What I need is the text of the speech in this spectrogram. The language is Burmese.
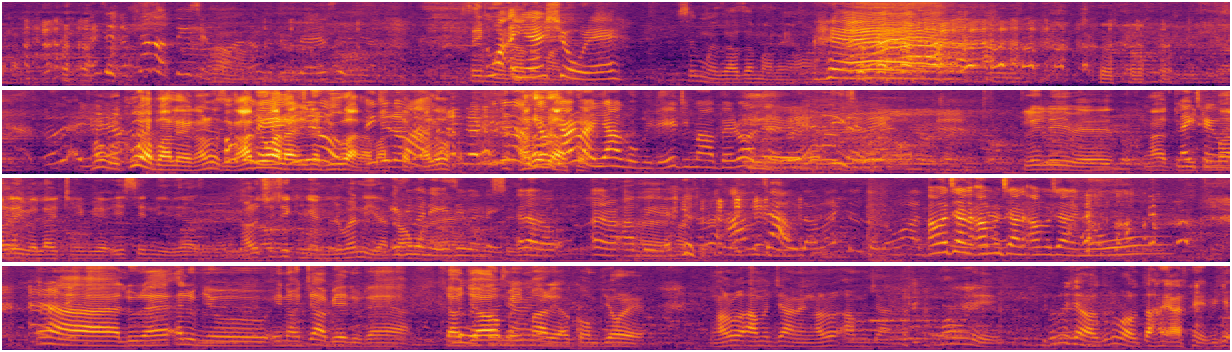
အဲ့ဒီတစ်ခါတော့သိချင်ပါတော့ဘယ်လိုလဲဆိုရင် စိတ်သူကအရန်ရှို့တယ်စိတ်ဝင်စားစမ်းပါနဲ့ဟာဟဲ့ဟုတ်ဘူးခုကဘာလဲငါတို့စကားပြောရလားအင်တာဗျူးရလားဘာဘာလို့ဘာလို့ယောက်ျားတွေကရကုန်ပြီလေဒီမှာဘယ်တော့လဲသိကြတယ်က လေးလေးပဲငါဒီဒီမလေးပဲလိုက်ထင်းပြီးအေးစင်းနေရစေငါတို့ချစ်ချစ်ခင်ခင်ဒီလိုပဲနေတာအေးကောစီင်းပဲနေအေးစီပဲနေအဲ့ဒါတော့အဲ့ဒါတော့အားပေးတယ်အားမကြဘူးလားမချစ်စလုံးကအားကြတယ်အားမကြတယ်အားမကြတယ် no အဲ့ဒါလူတိုင်းအဲ့လိုမျိုးအိမ်အောင်ကြပြဲလူတိုင်းကယောက်ျားမိန်းမတွေအကုန်ပြောတယ်ငါတို့အာမကြနဲ့ငါတို့အာမကြနဲ့မဟုတ်လေ သူတို့ကြောက်သူတို့ဘာလို့တာရနေပြီ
